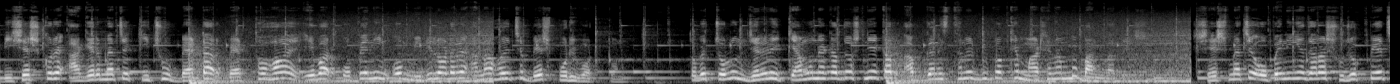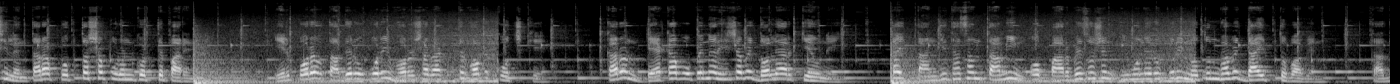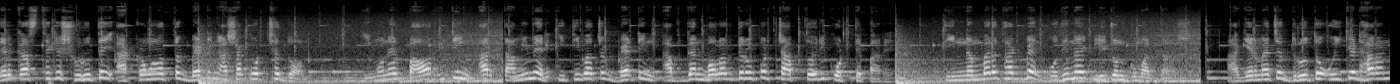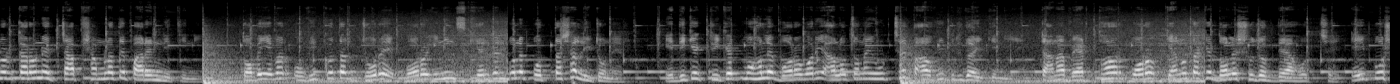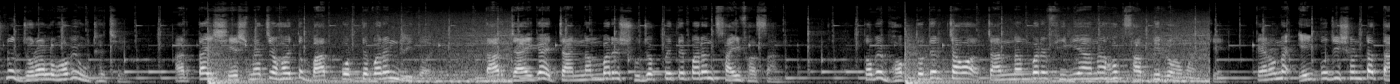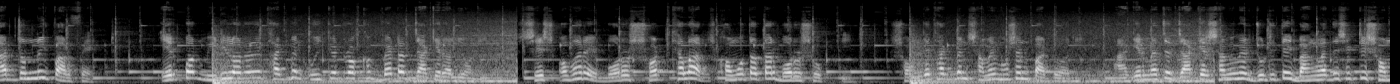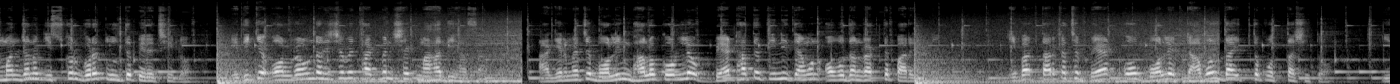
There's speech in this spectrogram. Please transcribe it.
বিশেষ করে আগের ম্যাচে কিছু ব্যাটার ব্যর্থ হয়, এবার ওপেনিং ও মিডিল অর্ডারে আনা হয়েছে বেশ পরিবর্তন। তবে চলুন জেনে নিই কেমন একাদশ নিয়ে কাল আফগানিস্তানের বিপক্ষে মাঠে নামবে বাংলাদেশ। শেষ ম্যাচে ওপেনিংয়ে যারা সুযোগ পেয়েছিলেন, তারা প্রত্যাশা পূরণ করতে পারেননি। এরপরেও তাদের উপরেই ভরসা রাখতে হবে কোচকে। কারণ ব্যাকআপ ওপেনার হিসাবে দলে আর কেউ নেই। তাই তানজিদ হাসান তামিম ও পারভেজ হোসেন ইমনের উপরই নতুনভাবে দায়িত্ব পাবেন। তাদের কাছ থেকে শুরুতেই আক্রমণাত্মক ব্যাটিং আশা করছে দল। ইমনের পাওয়ার হিটিং আর তামিমের ইতিবাচক ব্যাটিং আফগান বোলারদের উপর চাপ তৈরি করতে পারে। তিন নম্বরে থাকবেন অধিনায়ক লিটন কুমার দাস। আগের ম্যাচে দ্রুত উইকেট হারানোর কারণে চাপ সামলাতে পারেননি তিনি। তবে এবার অভিজ্ঞতার জোরে বড় ইনিংস খেলবেন বলে প্রত্যাশা লিটনের। এদিকে ক্রিকেট মহলে বরাবরই আলোচনায় উঠছে তাওহিদ হৃদয়কে নিয়ে। টানা ব্যর্থ হওয়ার পরও কেন তাকে দলে সুযোগ দেওয়া হচ্ছে? এই প্রশ্ন জোরালোভাবে উঠেছে। আর তাই শেষ ম্যাচে হয়তো বাদ পড়তে পারেন হৃদয়। তার জায়গায় চার নম্বরে সুযোগ পেতে পারেন সাইফ হাসান। তবে ভক্তদের চাওয়া চার নম্বরে ফিরিয়ে আনা হোক সাব্বির রহমানকে। কেননা এই পজিশনটা তার জন্যই পারফেক্ট এরপর মিডিল অর্ডারে থাকবেন উইকেট রক্ষক ব্যাটার জাকের আলী অনিক। শেষ ওভারে বড় শট খেলার ক্ষমতা তার বড় শক্তি। সঙ্গে থাকবেন শামীম হোসেন পাটোয়ারি। আগের ম্যাচে জাকের শামীমের জুটিতেই বাংলাদেশ একটি সম্মানজনক স্কোর গড়ে তুলতে পেরেছিল। এদিকে অলরাউন্ডার হিসেবে থাকবেন শেখ মাহাদি হাসান। আগের ম্যাচে বোলিং ভালো করলেও ব্যাট হাতে তিনি তেমন অবদান রাখতে পারেননি। এবার তার কাছে ব্যাট ও বলে ডাবল দায়িত্ব প্রত্যাশিত।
